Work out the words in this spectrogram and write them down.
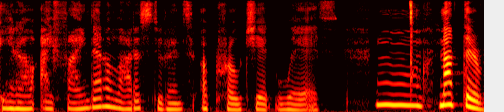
you know, I find that a lot of students approach it with mm, not their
